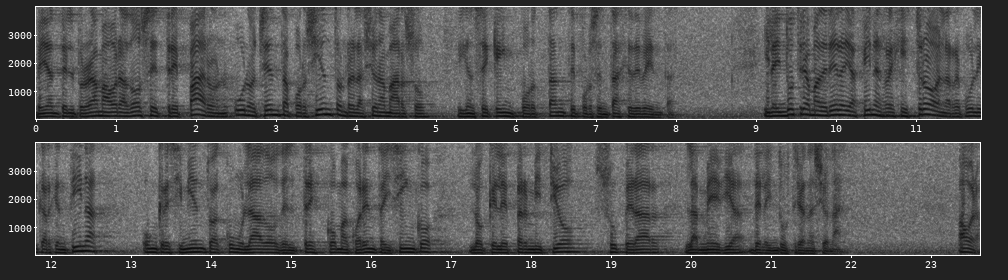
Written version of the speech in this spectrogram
mediante el programa Hora 12 treparon un 80% en relación a marzo. Fíjense qué importante porcentaje de ventas. Y la industria maderera y afines registró en la República Argentina un crecimiento acumulado del 3,45, lo que le permitió superar la media de la industria nacional. Ahora,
